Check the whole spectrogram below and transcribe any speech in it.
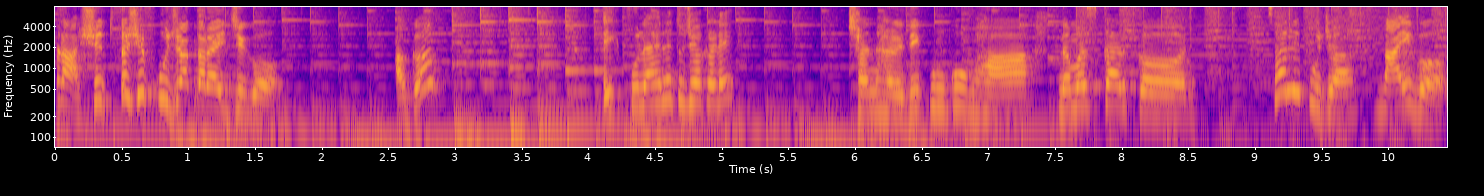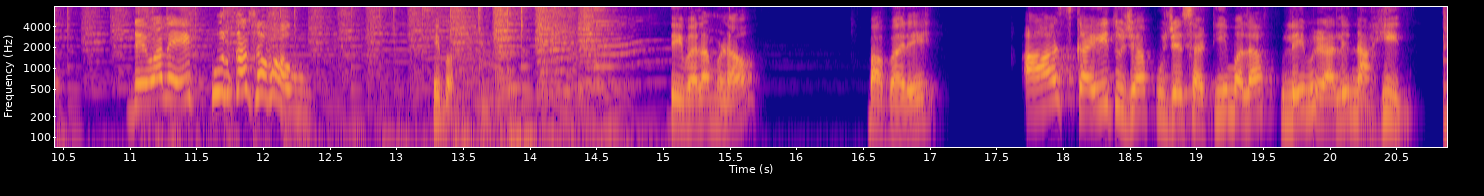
पण अशीच कशी पूजा करायची ग? अग एक फुल आहे ना तुझ्याकडे? छान हळदी कुंकू भा नमस्कार कर. झाली पूजा? नाही ग. देवाला एक फुल कसं भाऊ? हे बघ. देवाला म्हणाव बाबा रे आज काही तुझ्या पूजेसाठी मला फुले मिळाले नाहीत.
